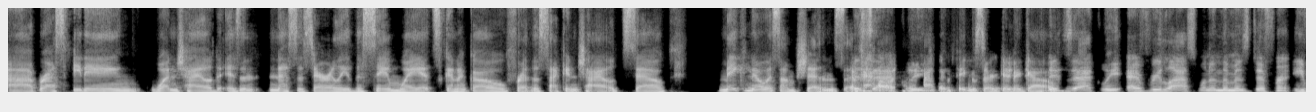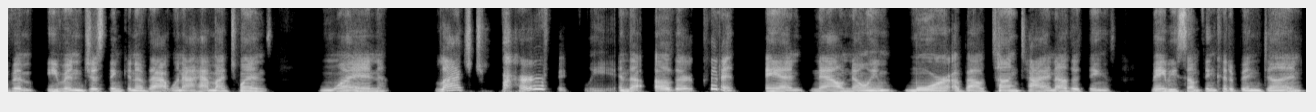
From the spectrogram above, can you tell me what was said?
uh, breastfeeding one child isn't necessarily the same way it's going to go for the second child. So make no assumptions about exactly. how things are going to go. Exactly. Every last one of them is different. Even even just thinking of that when I had my twins, one latched perfectly and the other couldn't. And now knowing more about tongue tie and other things, maybe something could have been done.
